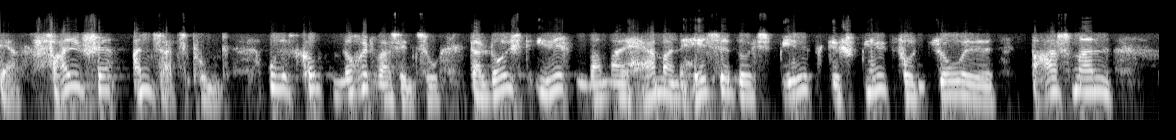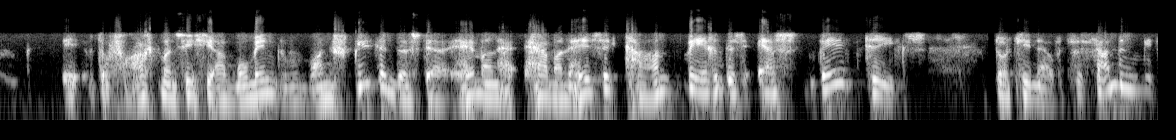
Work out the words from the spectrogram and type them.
der falsche Ansatzpunkt. Und es kommt noch etwas hinzu. Da läuft irgendwann mal Hermann Hesse durchs Bild, gespielt von Joel Basmann. Äh, da fragt man sich ja, Moment, wann spielt denn das? Der Hermann, Hermann Hesse kam während des Ersten Weltkriegs dort hinauf, zusammen mit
